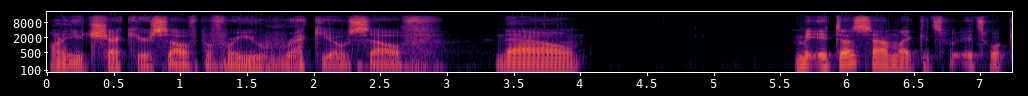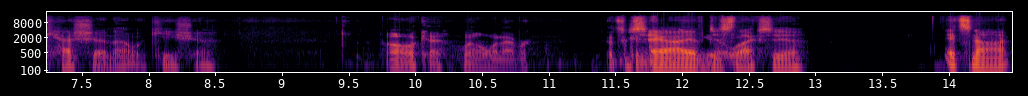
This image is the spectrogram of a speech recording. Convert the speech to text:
Why don't you check yourself before you wreck yourself? Now, I mean, it does sound like it's it's Waukesha, not Waukesha. Oh, okay. Well, whatever. It's say I have either way. dyslexia. It's not.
